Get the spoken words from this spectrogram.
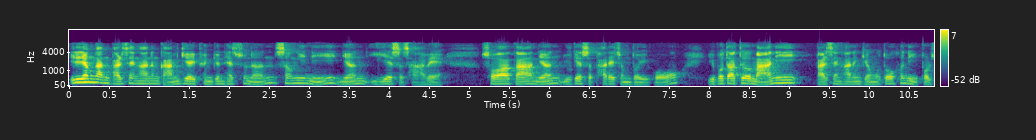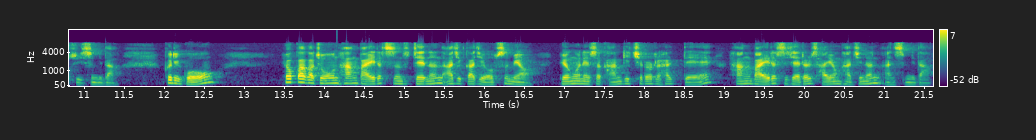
1년간 발생하는 감기의 평균 횟수는 성인이 년 2에서 4회, 소아가 년 6에서 8회 정도이고 이보다 더 많이 발생하는 경우도 흔히 볼 수 있습니다. 그리고 효과가 좋은 항바이러스제는 아직까지 없으며 병원에서 감기 치료를 할 때 항바이러스제를 사용하지는 않습니다.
